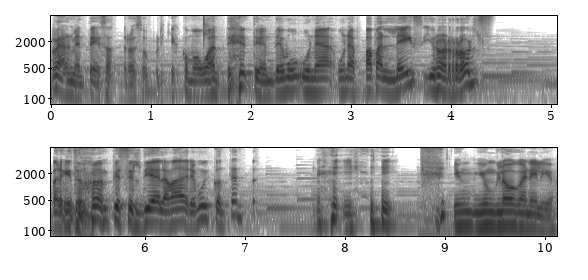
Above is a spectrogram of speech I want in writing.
realmente desastrosos. Porque es como, Juan, te, vendemos una, unas papas Lays y unos rolls para que tú empieces el Día de la Madre muy contenta. y, un, y un globo con helio.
